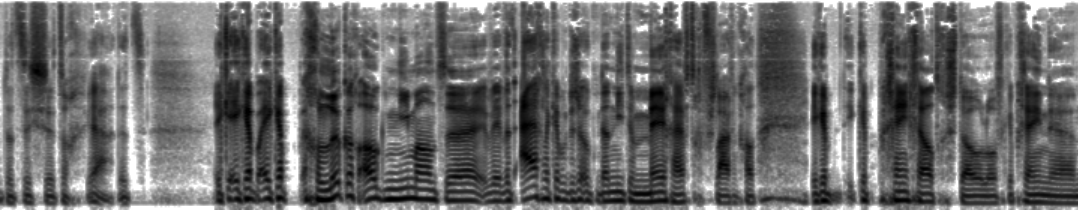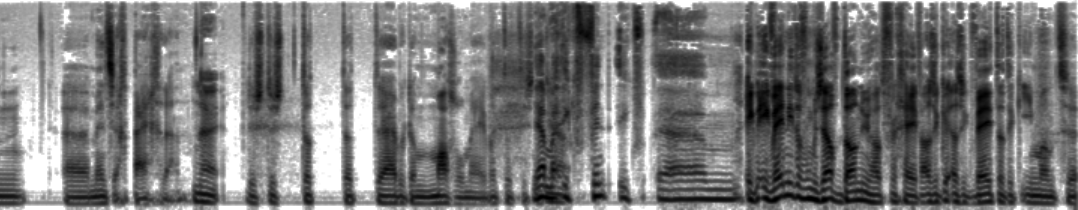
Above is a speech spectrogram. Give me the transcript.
dat is eh, toch, ja, dat... Ik, ik, heb, ik heb gelukkig ook niemand... eh want eigenlijk heb ik dus ook dan niet een mega heftige verslaving gehad. Ik heb, ik heb geen geld gestolen of ik heb geen ehm, eh, mensen echt pijn gedaan. Nee. Dus, dus dat, dat, daar heb ik dan mazzel mee. Want dat is Ja, maar ja. ik vind... Ik, ehm, Ik, ik weet niet of ik mezelf dan nu had vergeven. Als ik, als ik weet dat ik iemand eh,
